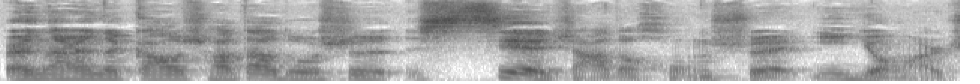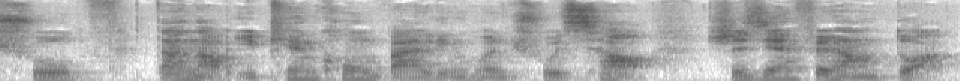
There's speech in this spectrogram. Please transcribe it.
而男人的高潮大多是泄闸的洪水一涌而出，大脑一片空白，灵魂出窍，时间非常短。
